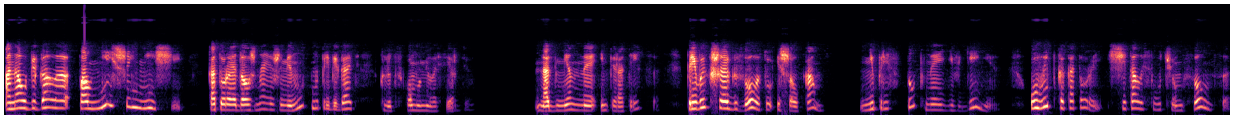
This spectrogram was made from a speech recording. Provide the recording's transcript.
она убегала полнейшей нищей, которая должна ежеминутно прибегать к людскому милосердию. Надменная императрица, привыкшая к золоту и шелкам, неприступная Евгения, улыбка которой считалась лучом солнца,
